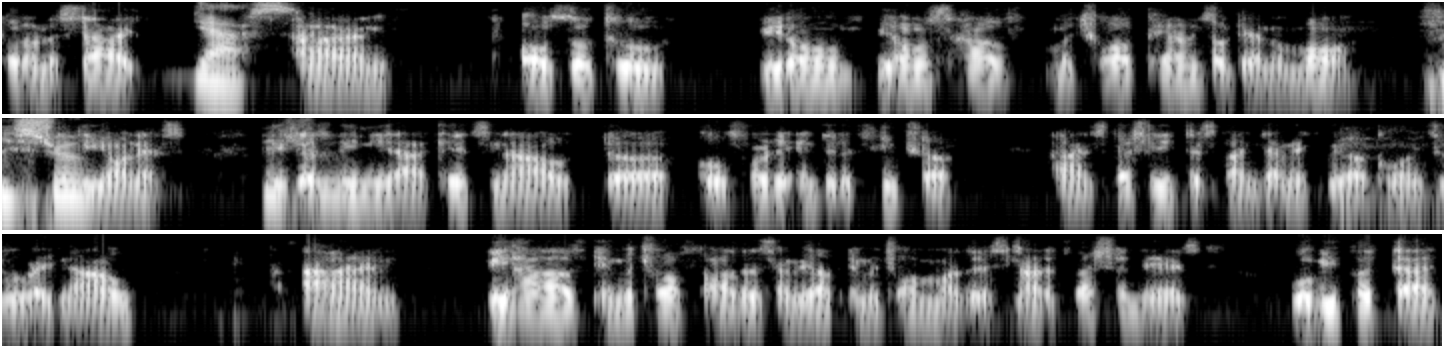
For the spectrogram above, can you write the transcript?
put on the side. yes And also too, we don't, we don't have mature parents out there no more, it's to be honest because true. we need our kids now to go further into the future, and especially this pandemic we are going through right now. And we have immature fathers and we have immature mothers. Now the question is, will we put that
